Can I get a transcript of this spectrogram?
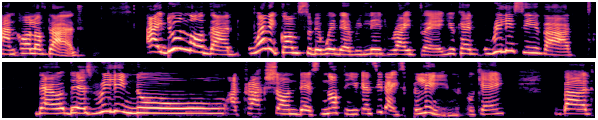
and all of that. I do know that when it comes to the way they relate right there, you can really see that there there's really no attraction. There's nothing. You can see that it's plain okay? But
